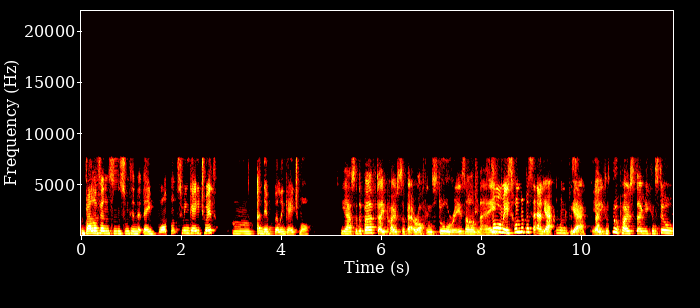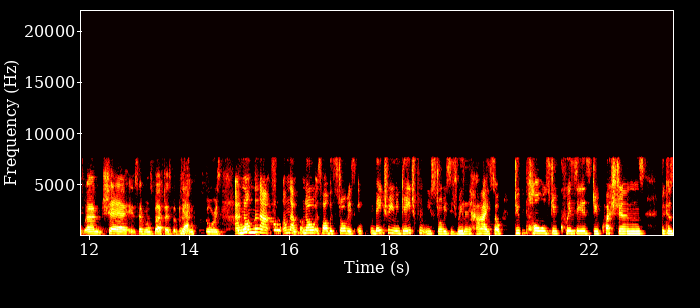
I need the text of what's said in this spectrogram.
relevance and something that they want to engage with mm. and they will engage more yeah, so the birthday posts are better off in stories, aren't they? Stories, hundred percent. Yeah, hundred percent. Yeah, so you can still post them. You can still um, share. It's everyone's birthdays, but put yeah. it in stories. And, and on that, on that oh, note as well with stories, make sure your engagement in your stories is really high. So do polls, do quizzes, do questions, because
